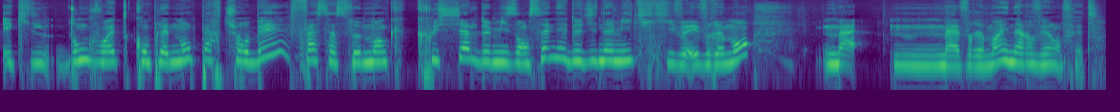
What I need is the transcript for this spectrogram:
et qui donc vont être complètement perturbés face à ce manque crucial de mise en scène et de dynamique qui est vraiment m'a m'a vraiment énervé en fait.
